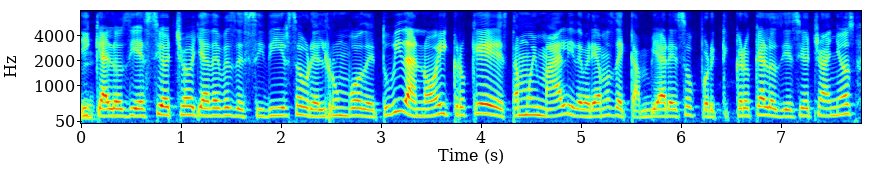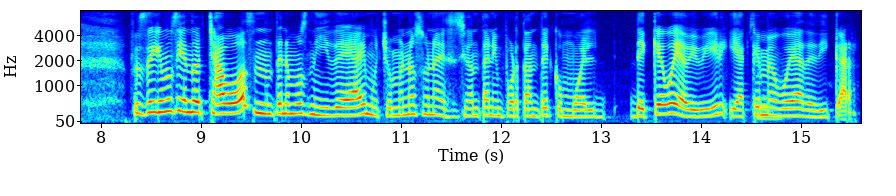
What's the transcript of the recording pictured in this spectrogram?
y que a los 18 ya debes decidir sobre el rumbo de tu vida, ¿no? Y creo que está muy mal y deberíamos de cambiar eso porque creo que a los 18 años pues seguimos siendo chavos, no tenemos ni idea y mucho menos una decisión tan importante como el de qué voy a vivir y a qué me voy a dedicar.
